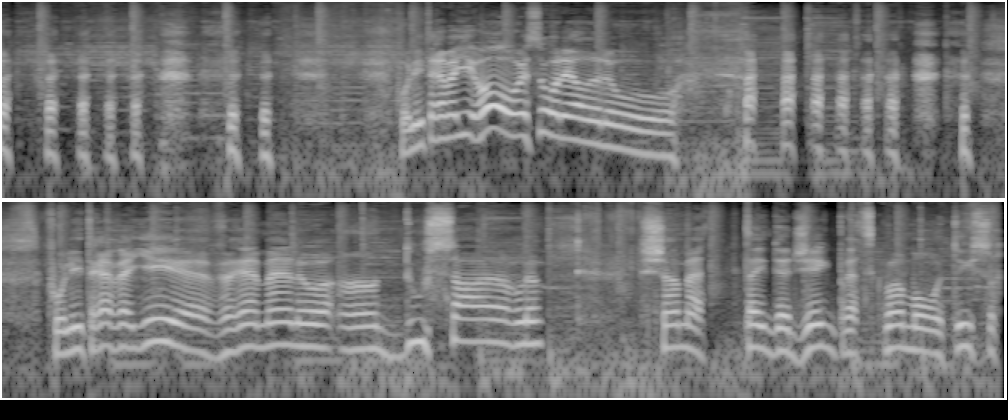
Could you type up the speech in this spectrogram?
Faut les travailler. Oh, un saut l'air de l'eau. Faut les travailler euh, vraiment en douceur. Là. Je sens ma tête de jig pratiquement montée sur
